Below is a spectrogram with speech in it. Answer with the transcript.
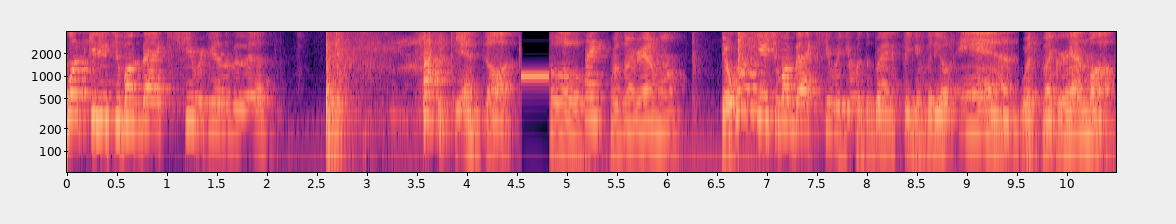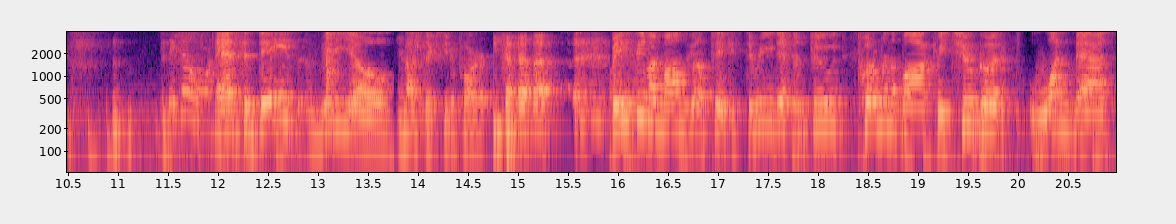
What's good YouTube? I'm back here again in the bed. I can't talk. Hello. Hi. Where's my grandma? Yo, what's good YouTube? I'm back here again with the brand speaking video and with my grandma. And today's video, you're not six feet apart. Basically, my mom's gonna pick three different foods, put them in the box, be two good, one bad,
